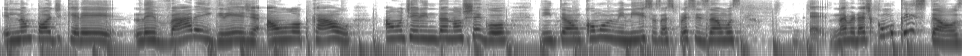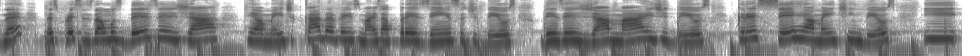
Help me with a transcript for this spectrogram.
ele não pode querer levar a igreja a um local aonde ele ainda não chegou. Então, como ministros, nós precisamos na verdade, como cristãos, né? Nós precisamos desejar realmente cada vez mais a presença de Deus, desejar mais de Deus, crescer realmente em Deus e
